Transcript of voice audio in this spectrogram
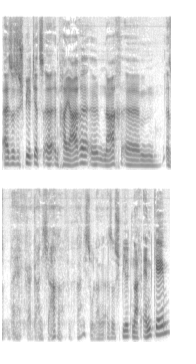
Also es spielt jetzt äh, ein paar Jahre äh, nach, ähm, also naja, gar, nicht Jahre, gar nicht so lange. Also es spielt nach Endgame.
